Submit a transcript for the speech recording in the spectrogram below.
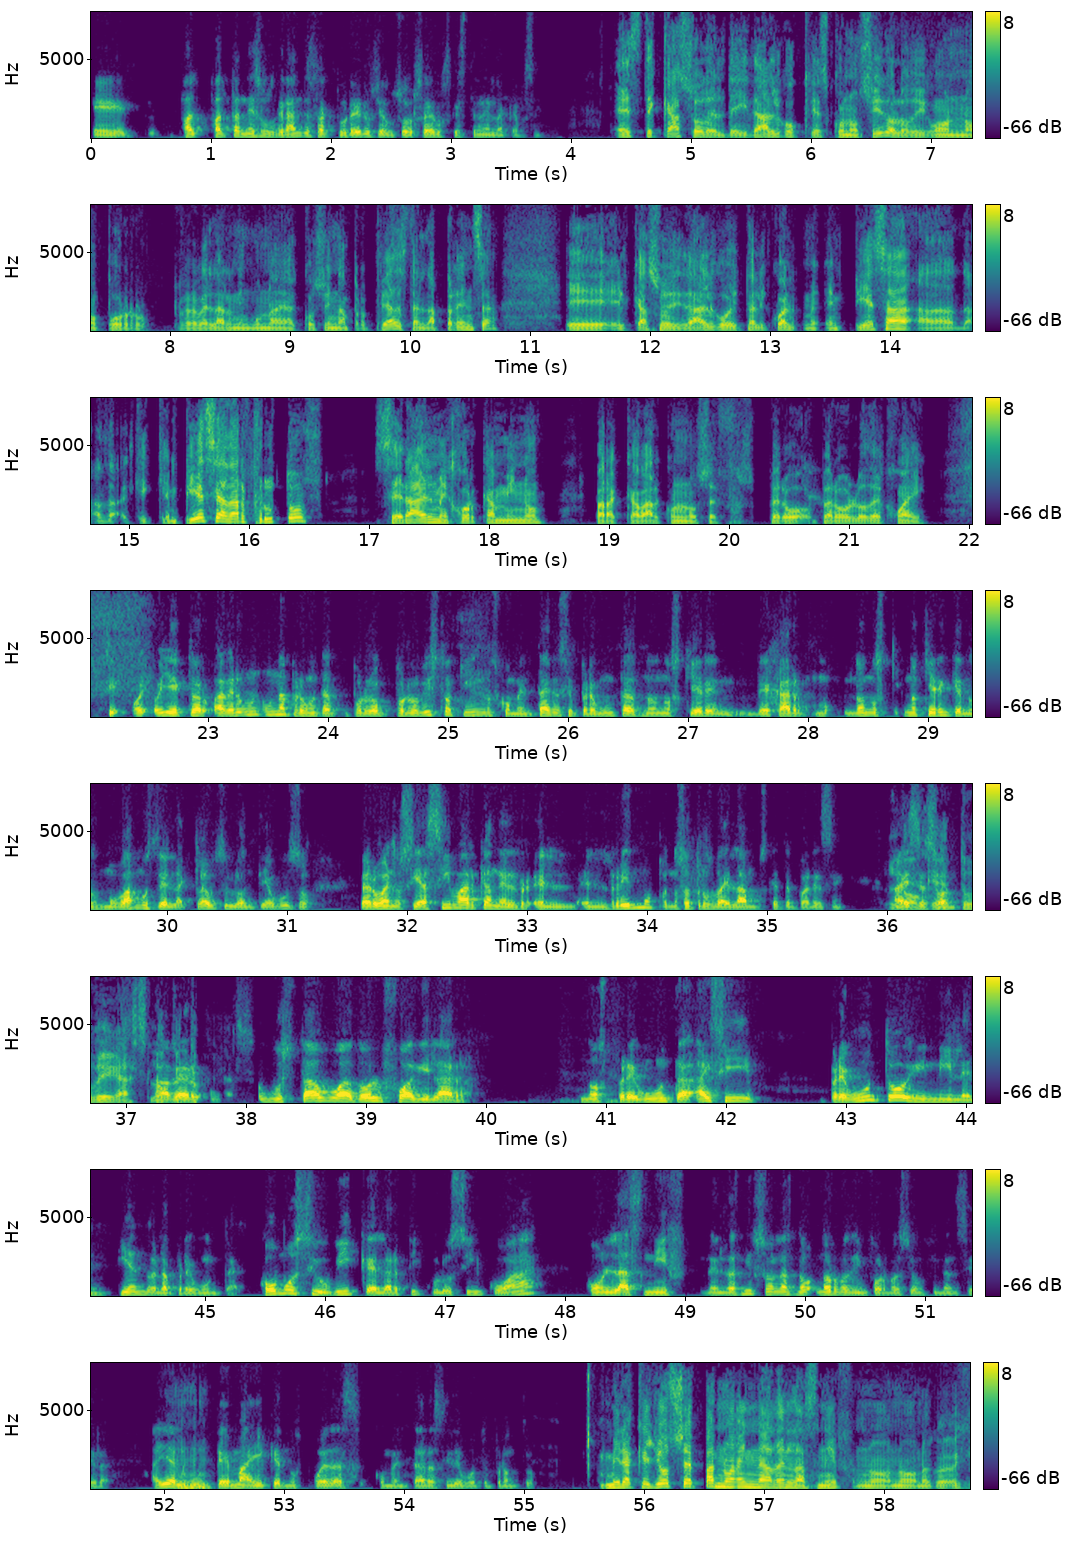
Eh, faltan esos grandes factureros y outsourceros que estén en la cárcel este caso del de Hidalgo, que es conocido, lo digo no por revelar ninguna cosa inapropiada, está en la prensa, eh, el caso de Hidalgo y tal y cual, empieza a, que, empiece a dar frutos, será el mejor camino para acabar con los cefos, pero, pero lo dejo ahí. Sí, oye Héctor, a ver, una pregunta. Por lo, por lo, visto aquí en los comentarios y preguntas no nos quieren dejar, no, nos, no quieren que nos movamos de la cláusula antiabuso. Pero bueno, si así marcan el, el, ritmo, pues nosotros bailamos. ¿Qué te parece? A ese son. tú digas. a ver, Gustavo Adolfo Aguilar nos pregunta, ay sí, pregunto y ni le entiendo la pregunta. ¿Cómo se ubica el artículo 5A con las NIF? Las NIF son las normas de información financiera. ¿Hay algún tema ahí que nos puedas comentar así de bote pronto? Mira, que yo sepa, no hay nada en las NIF, no, no,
